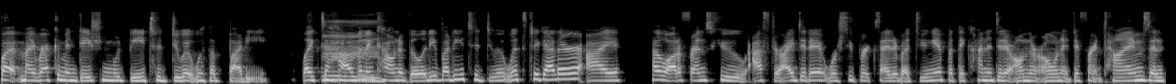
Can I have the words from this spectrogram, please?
But my recommendation would be to do it with a buddy, like to mm. have an mm. accountability buddy to do it with together. I had a lot of friends who, after I did it, were super excited about doing it, but they kind of did it on their own at different times. And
